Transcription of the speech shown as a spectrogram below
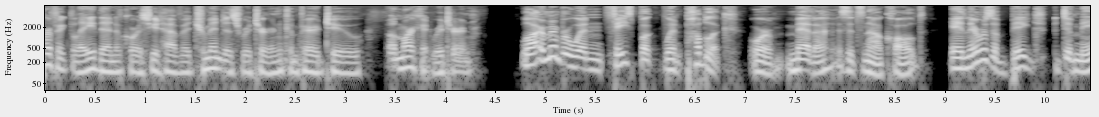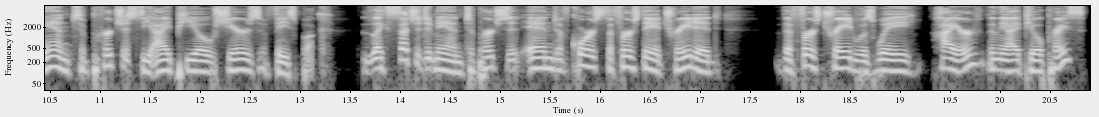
perfectly, then of course you'd have a tremendous return compared to a market return. Well, I remember when Facebook went public, or Meta as it's now called, and there was a big demand to purchase the IPO shares of Facebook. Like such a demand to purchase it. And of course, the first day it traded, the first trade was way higher than the IPO price.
